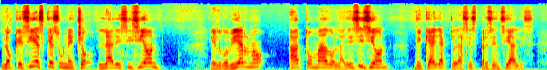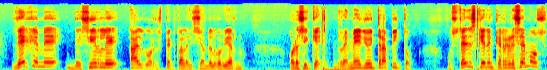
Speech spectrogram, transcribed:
Lo que sí es que es un hecho, la decisión. El gobierno ha tomado la decisión de que haya clases presenciales. Déjeme decirle algo respecto a la decisión del gobierno. Ahora sí que remedio y trapito. Ustedes quieren que regresemos,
